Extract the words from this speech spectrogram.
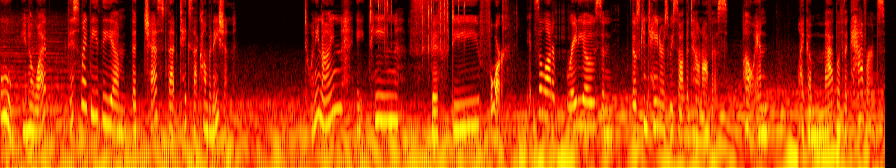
Ooh, you know what? This might be the um the chest that takes that combination. 29, 18, 54. It's a lot of radios and those containers we saw at the town office. Oh, and like a map of the caverns.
